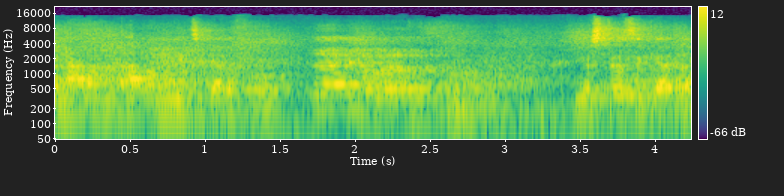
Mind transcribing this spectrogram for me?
And how long, how long were you together for? You're still together?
